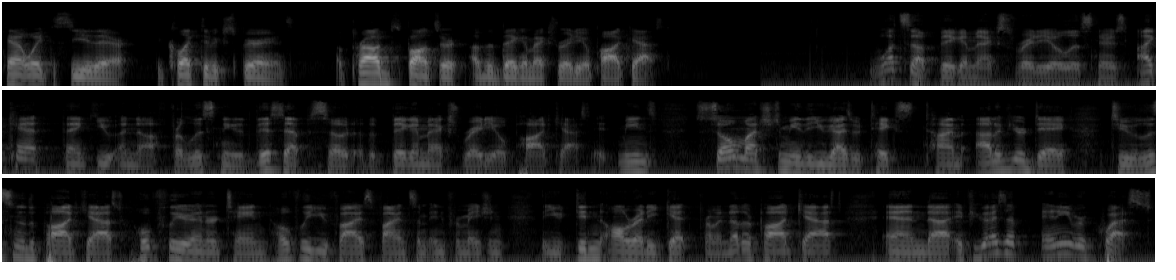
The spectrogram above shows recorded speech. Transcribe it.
Can't wait to see you there. The Collective Experience, a proud sponsor of the Big MX Radio podcast. What's up, Big MX radio listeners? I can't thank you enough for listening to this episode of the Big MX radio podcast. It means so much to me that you guys would take time out of your day to listen to the podcast. Hopefully, you're entertained. Hopefully, you guys find some information that you didn't already get from another podcast. And uh, if you guys have any requests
